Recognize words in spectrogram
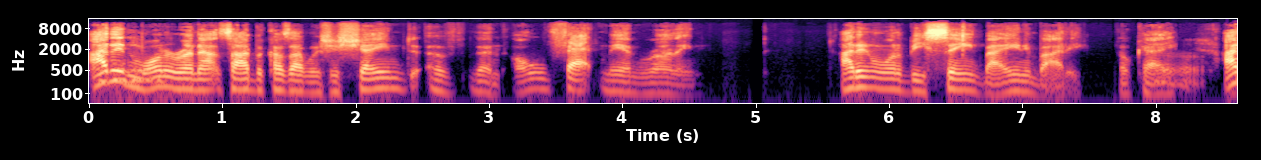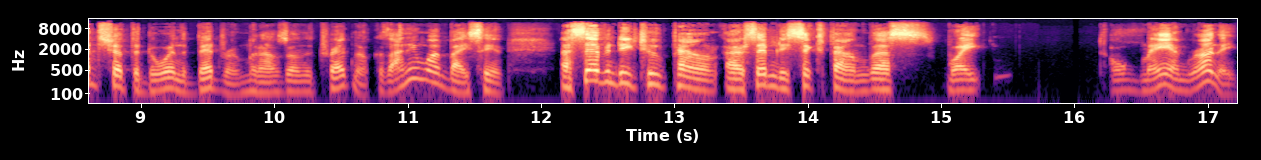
I didn't want to run outside because I was ashamed of an old fat man running. I didn't want to be seen by anybody. Okay. Uh. I'd shut the door in the bedroom when I was on the treadmill because I didn't want anybody seeing a 72 pound or uh, 76 pound less weight old man running.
